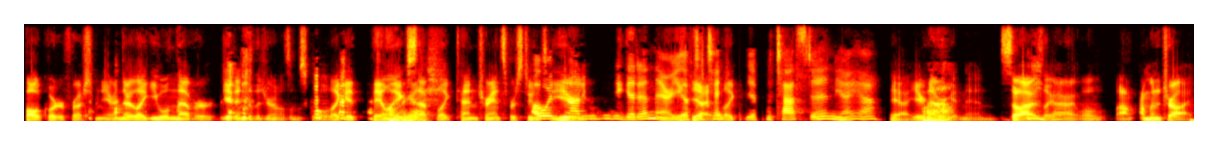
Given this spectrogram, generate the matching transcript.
fall quarter freshman year, and they're like, "You will never get into the journalism school. Like it, they oh only oh accept gosh. like ten transfer students. Oh, it's a year. not easy to get in there. You have yeah, to take, like, you have to test in. Yeah, yeah. Yeah, you're wow. never getting in. So I was like, all right, well, I'm, I'm going to try.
